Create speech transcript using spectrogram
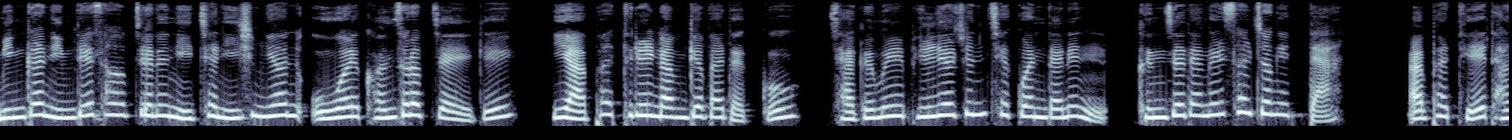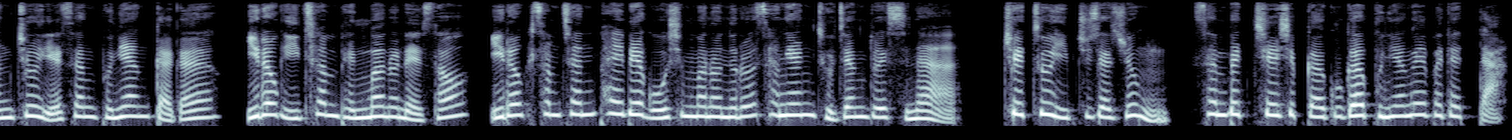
민간 임대 사업자는 2020년 5월 건설업자에게 이 아파트를 넘겨받았고 자금을 빌려준 채권단은 근저당을 설정했다. 아파트의 당초 예상 분양가가 1억 2,100만 원에서 1억 3,850만 원으로 상향 조정됐으나 최초 입주자 중 370가구가 분양을 받았다.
